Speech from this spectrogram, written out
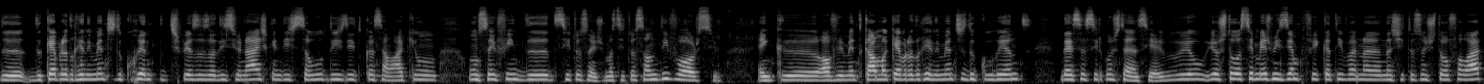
de, de quebra de rendimentos decorrente de despesas adicionais. Quem diz saúde diz de educação. Há aqui um, um sem fim de, de situações. Uma situação de divórcio, em que, obviamente, que há uma quebra de rendimentos decorrente dessa circunstância. Eu, eu estou a ser mesmo exemplificativa na, nas situações que estou a falar,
